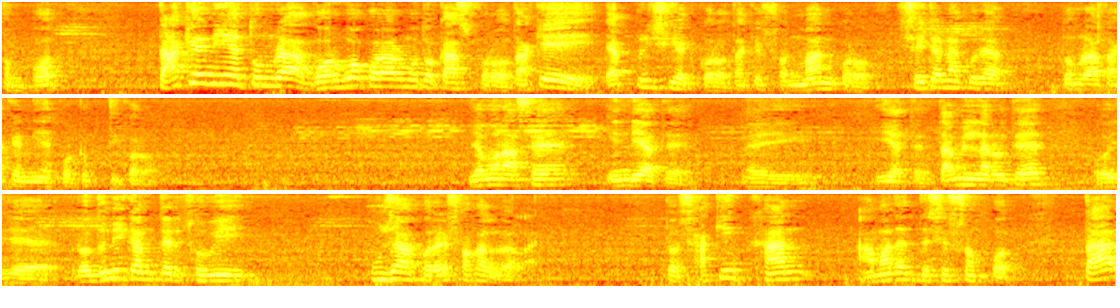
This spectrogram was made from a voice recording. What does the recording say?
সম্পদ, তাকে নিয়ে তোমরা গর্ব করার মতো কাজ করো, তাকে অ্যাপ্রিসিয়েট করো, তাকে সম্মান করো, সেটা না করে তোমরা তাকে নিয়ে কটুক্তি করো। যেমন আছে ইন্ডিয়াতে, এই ইয়েতে, তামিলনাড়ুতে ওই যে রজনীকান্তের ছবি পূজা করে সকালবেলায়। তো সাকিব খান আমাদের দেশের সম্পদ, তার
